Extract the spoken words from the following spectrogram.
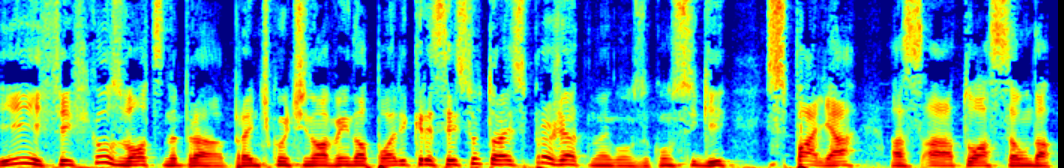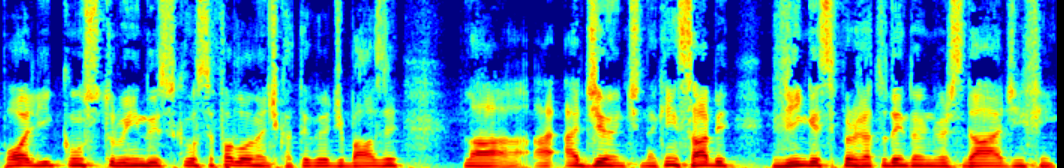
E fi- fica os votos, né, pra, pra gente continuar vendo a Poli crescer e estruturar esse projeto, né, Gonzo? Conseguir espalhar as- a atuação da Poli e construindo isso que você falou, né, de categoria de base lá a- adiante, né? Quem sabe vinga esse projeto dentro da universidade, enfim,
